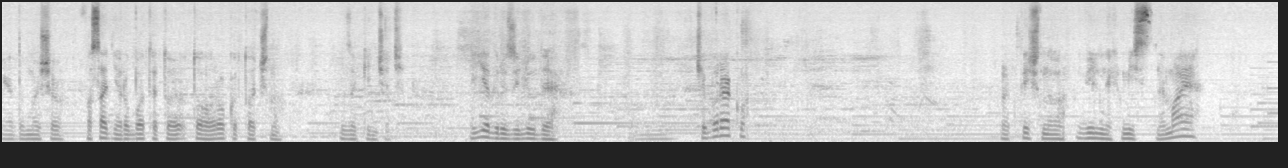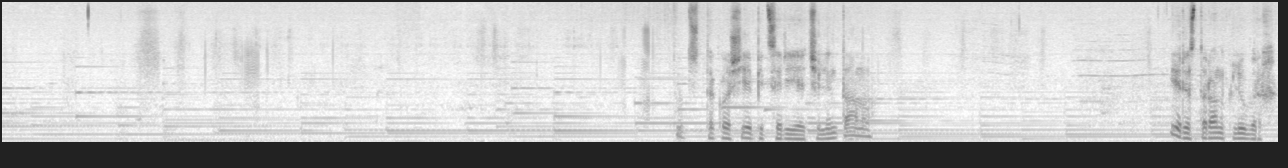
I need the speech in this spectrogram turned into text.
я думаю, що фасадні роботи то- того року точно закінчать. Є, друзі, люди Чебуреку. Практично вільних місць немає. Тут також є піцерія Челентано і ресторан Клюберг.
